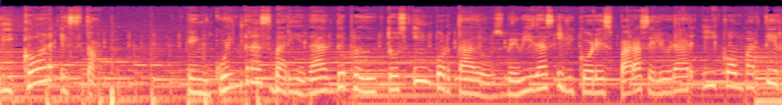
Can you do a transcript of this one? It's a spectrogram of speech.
Licor Stop. Encuentras variedad de productos importados, bebidas y licores para celebrar y compartir.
